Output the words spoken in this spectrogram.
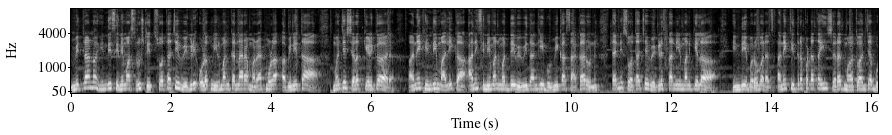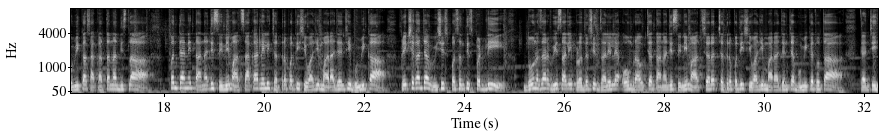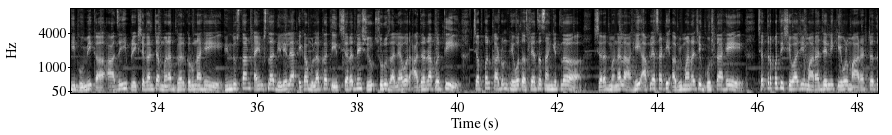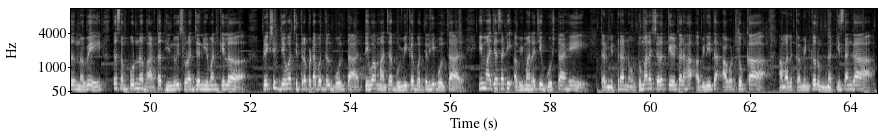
मित्रांनो हिंदी सिनेमासृष्टीत स्वतःची वेगळी ओळख निर्माण करणारा मराठमोळा अभिनेता म्हणजे शरद केळकर. अनेक हिंदी मालिका आणि सिनेमांमध्ये विविधांगी भूमिका साकारून त्यांनी स्वतःचे वेगळे स्थान निर्माण केलं. हिंदीबरोबरच अनेक चित्रपटातही शरद महत्त्वाच्या भूमिका साकारताना दिसला. पण त्याने तानाजी सिनेमात साकारलेली छत्रपती शिवाजी महाराजांची भूमिका प्रेक्षकांच्या विशेष पसंतीस पडली. दोन हजार वीस साली प्रदर्शित झालेल्या ओम रावच्या तानाजी सिनेमात शरद छत्रपती शिवाजी महाराजांच्या भूमिकेत होता. त्यांची ही भूमिका आजही प्रेक्षकांच्या मनात घर करून आहे. हिंदुस्तान टाइम्सला दिलेल्या एका मुलाखतीत शरदने शूट सुरू झाल्यावर आदराप्रती चप्पल काढून ठेवत असल्याचं सांगितलं. शरद म्हणाला ही आपल्यासाठी अभिमानाची गोष्ट आहे. छत्रपती शिवाजी महाराजांनी केवळ महाराष्ट्रातच नव्हे तर संपूर्ण भारतात हिंदवी स्वराज्य निर्माण केलं. प्रेक्षक जेव्हा चित्रपटाबद्दल बोलतात तेव्हा माझ्या भूमिकेबद्दलही बोलतात. ही माझ्यासाठी अभिमानाची गोष्ट आहे. तर मित्रांनो तुम्हाला शरद केळकर हा अभिनेता आवडतो का? आम्हाला कमेंट करून नक्की सांगा.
